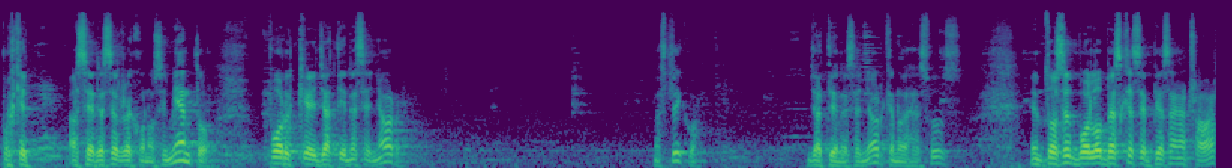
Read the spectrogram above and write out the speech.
¿Por qué hacer ese reconocimiento? Porque ya tiene Señor. ¿Me explico? Ya tiene Señor, que no es Jesús. Entonces vos los ves que se empiezan a trabar.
